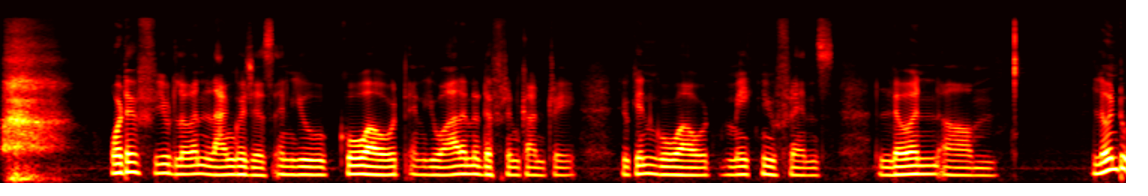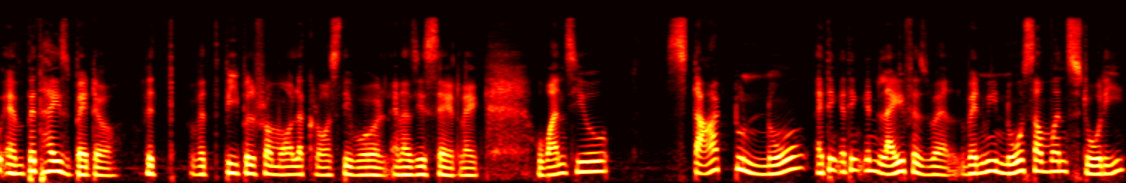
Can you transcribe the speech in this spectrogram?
what if you learn languages and you go out and you are in a different country you can go out make new friends learn um, learn to empathize better with with people from all across the world. And as you said like once you start to know i think i think in life as well when we know someone's story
